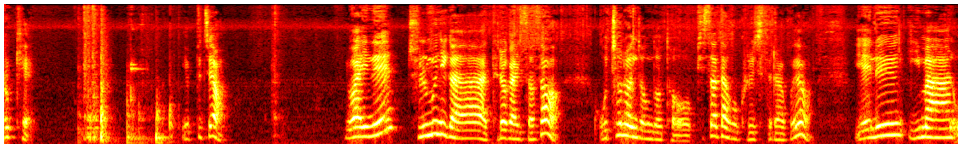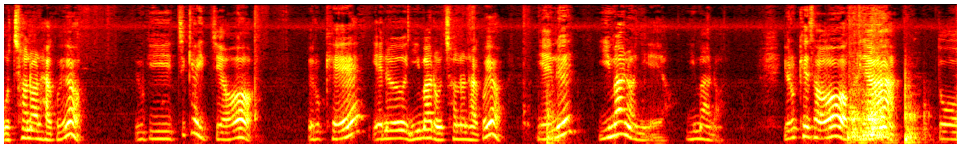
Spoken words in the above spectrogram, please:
요렇게 예쁘죠? 이 아이는 줄무늬가 들어가 있어서 5,000원 정도 더 비싸다고 그러시더라고요. 얘는 25,000원 하고요. 여기 찍혀 있죠. 이렇게 얘는 25,000원 하고요. 얘는 2만원이에요. 2만원. 이렇게 해서 그냥 또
